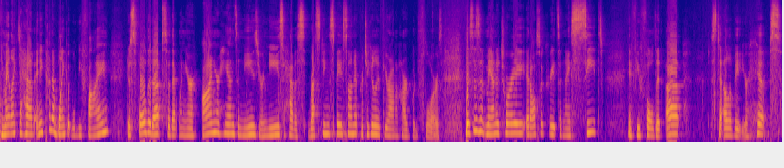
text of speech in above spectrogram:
you might like to have any kind of blanket will be fine. Just fold it up so that when you're on your hands and knees, your knees have a resting space on it, particularly if you're on a hardwood floors. This isn't mandatory. It also creates a nice seat if you fold it up just to elevate your hips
